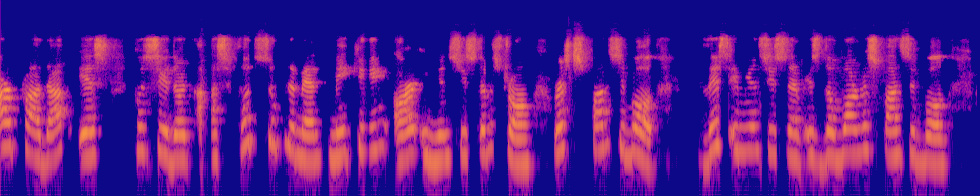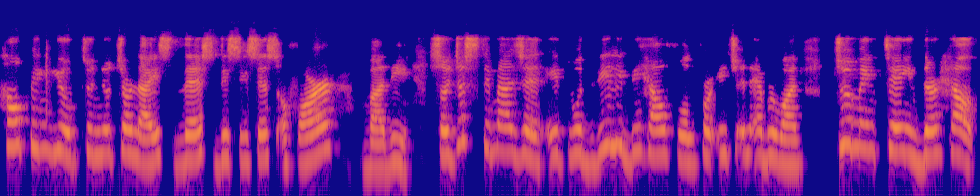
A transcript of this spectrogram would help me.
our product is considered as food supplement making our immune system strong responsible this immune system is the one responsible helping you to neutralize these diseases of our body. So just imagine it would really be helpful for each and everyone to maintain their health,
